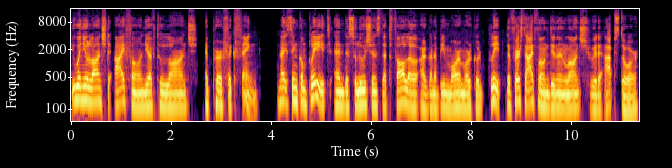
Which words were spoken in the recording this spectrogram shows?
when you launch the iPhone, you have to launch a perfect thing. Now it's incomplete and the solutions that follow are going to be more and more complete. The first iPhone didn't launch with the App Store.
